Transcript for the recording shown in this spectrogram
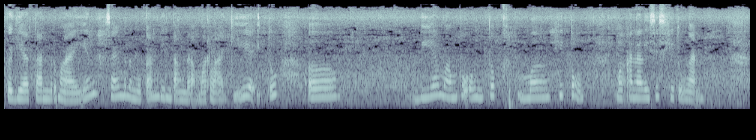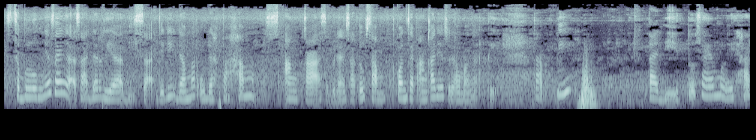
kegiatan bermain saya menemukan bintang damar lagi yaitu uh, dia mampu untuk menghitung menganalisis hitungan. Sebelumnya saya nggak sadar dia bisa jadi damar udah paham angka sebenarnya satu konsep angka dia sudah mengerti. Tapi tadi itu saya melihat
